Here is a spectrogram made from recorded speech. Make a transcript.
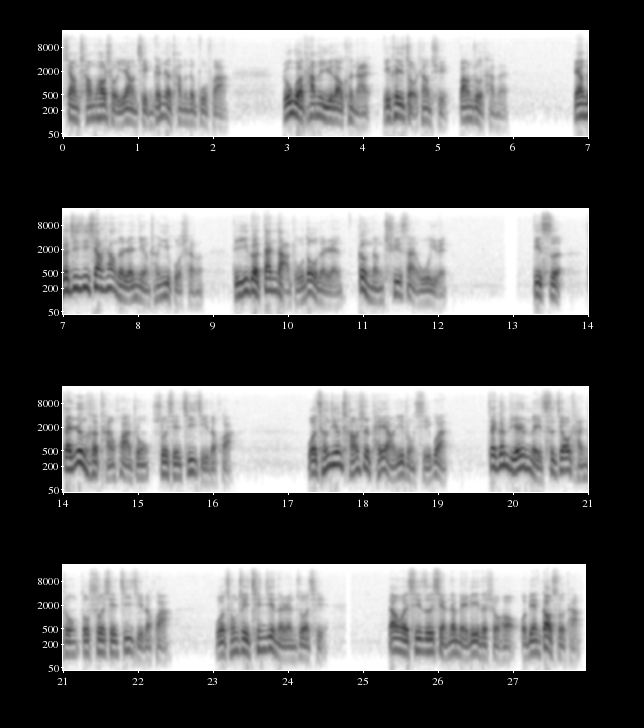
像长跑手一样紧跟着他们的步伐。如果他们遇到困难，你可以走上去帮助他们。两个积极向上的人拧成一股绳，比一个单打独斗的人更能驱散乌云。第四，在任何谈话中说些积极的话。我曾经尝试培养一种习惯，在跟别人每次交谈中都说些积极的话。我从最亲近的人做起。当我妻子显得美丽的时候，我便告诉她；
